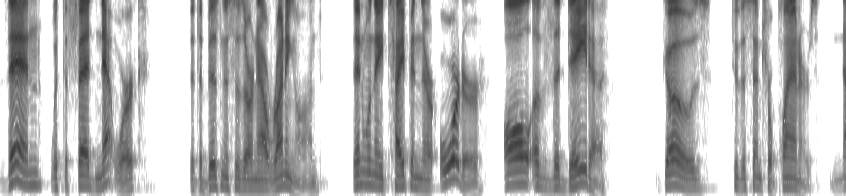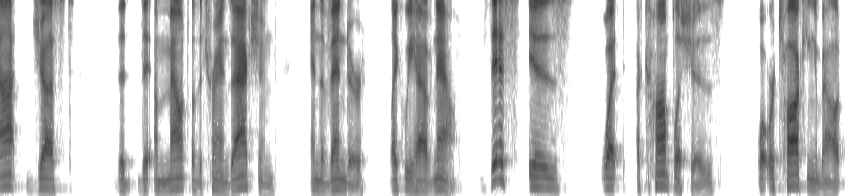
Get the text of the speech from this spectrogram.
Then with the Fed network that the businesses are now running on, then when they type in their order, all of the data goes to the central planners, not just the, the amount of the transaction and the vendor like we have now. This is what accomplishes what we're talking about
